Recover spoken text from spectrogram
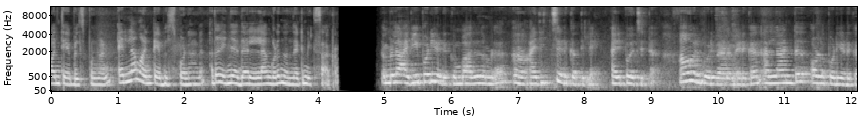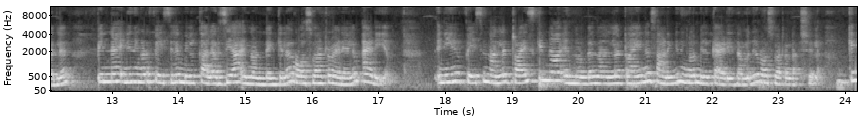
വൺ ടേബിൾ സ്പൂൺ വേണം എല്ലാം വൺ ടേബിൾ സ്പൂൺ ആണ്. അത് കഴിഞ്ഞ് ഇതെല്ലാം കൂടെ നന്നായിട്ട് മിക്സ് ആക്കണം. നമ്മൾ അരിപ്പൊടി എടുക്കുമ്പോൾ അത് നമ്മൾ അരിച്ചെടുക്കത്തില്ലേ? അരിപ്പ് വെച്ചിട്ട് ആ ഒരു പൊടി വേണം എടുക്കാൻ. അല്ലാണ്ട് ഉള്ള പൊടി എടുക്കൽ പിന്നെ ഇനി നിങ്ങളുടെ ഫേസിൽ മിൽക്ക് അലർജിയ എന്നുണ്ടെങ്കിൽ റോസ് വാട്ടർ വേണേലും ആഡ് ചെയ്യാം. ഇനി ഫേസ് നല്ല ഡ്രൈ സ്കിന്നാ എന്നുണ്ട് നല്ല ഡ്രൈനെസ് ആണെങ്കിൽ നിങ്ങൾ മിൽക്ക് ആഡ് ചെയ്താൽ മതി റോസ് വാട്ടറിന്റെ ആവശ്യമില്ല. ഓക്കെ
